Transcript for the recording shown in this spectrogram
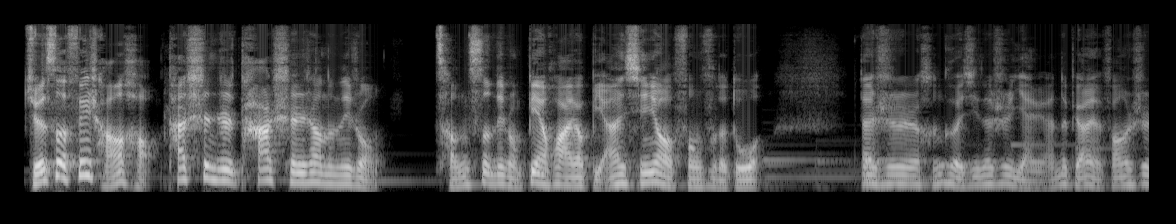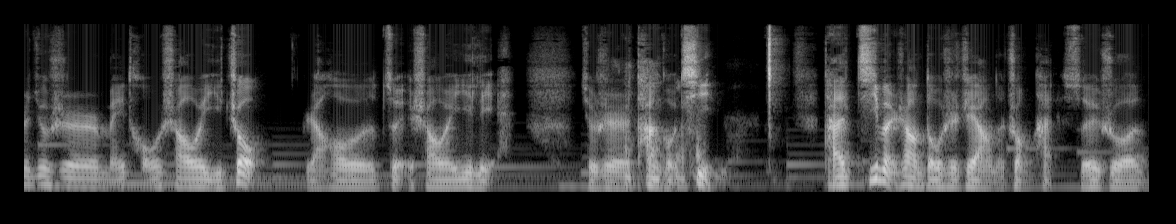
角色非常好，他甚至他身上的那种层次、那种变化要比安心要丰富的多。但是很可惜的是，演员的表演方式就是眉头稍微一皱，然后嘴稍微一咧，就是 叹口气，他基本上都是这样的状态，所以说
